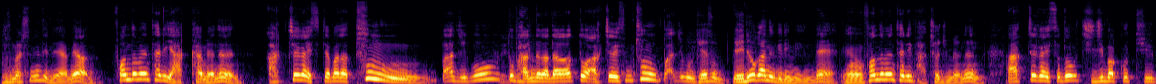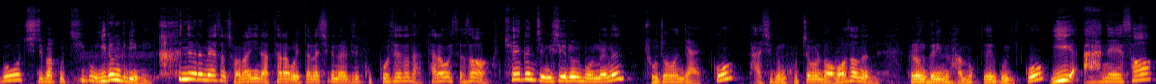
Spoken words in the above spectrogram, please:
무슨 말씀을 드리냐면 펀더멘탈이 약하면은 악재가 있을 때마다 퉁 빠지고 또 반등하다가 또 악재가 있으면 퉁 빠지고 계속 내려가는 그림인데 음, 펀더멘탈이 받쳐주면은 악재가 있어도 지지받고 튀고 지지받고 튀고 이런 그림이 큰 흐름에서 전환이 나타나고 있다는 시그널들이 곳곳에서 나타나고 있어서 최근 증시를 보면은 조정은 얕고 다시금 고점을 넘어서는 그런 그림이 반복되고 있고 이 안에서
